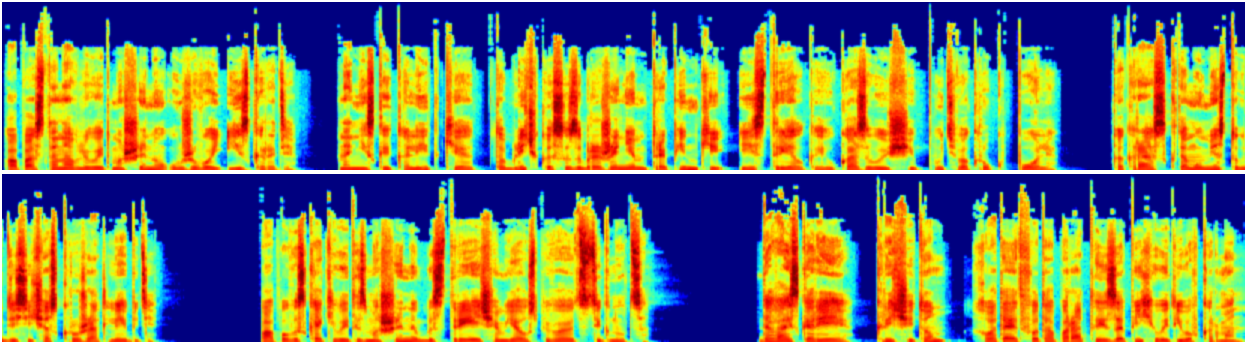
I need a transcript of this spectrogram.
Папа останавливает машину у живой изгороди. На низкой калитке табличка с изображением тропинки и стрелкой, указывающей путь вокруг поля, как раз к тому месту, где сейчас кружат лебеди. Папа выскакивает из машины быстрее, чем я успеваю отстегнуться. «Давай скорее!» — кричит он, хватает фотоаппарат и запихивает его в карман.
